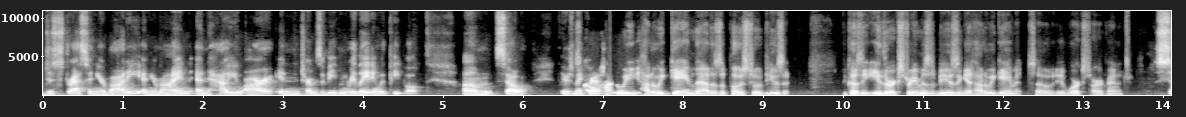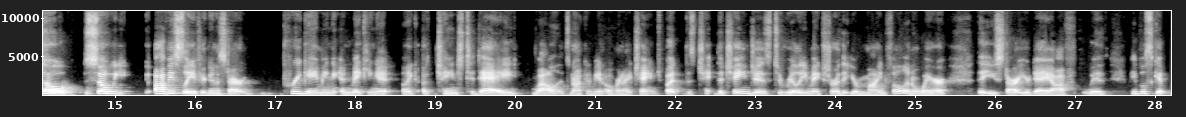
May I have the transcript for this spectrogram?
distress in your body and your mind and how you are in terms of even relating with people. Um, so, there's my so crash. How do we how do we game that as opposed to abuse it? Because either extreme is abusing it. How do we game it so it works to our advantage? So so obviously, if you're going to start pre-gaming and making it like a change today well it's not going to be an overnight change but the, cha- the change is to really make sure that you're mindful and aware that you start your day off with people skip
